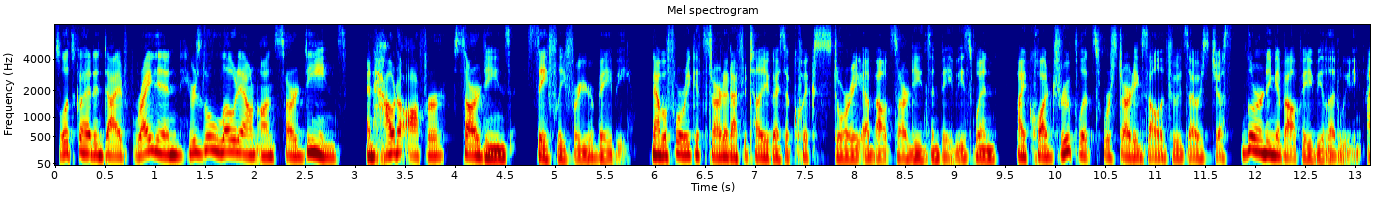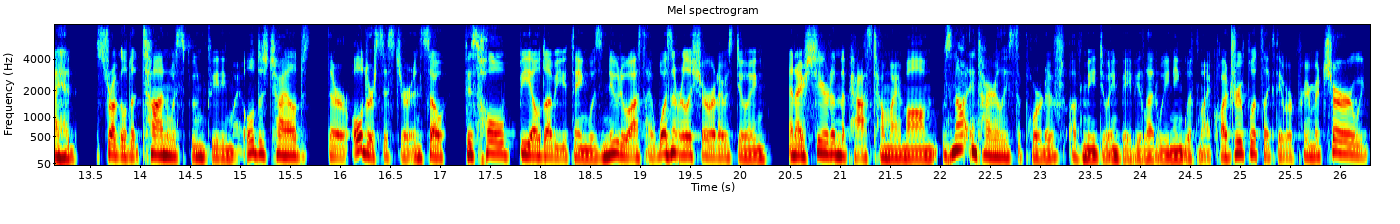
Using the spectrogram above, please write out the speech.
So let's go ahead and dive right in. Here's the lowdown on sardines and how to offer sardines safely for your baby. Now, before we get started, I have to tell you guys a quick story about sardines and babies. When my quadruplets were starting solid foods, I was just learning about baby led weaning. I had struggled a ton with spoon feeding my oldest child, their older sister. And so this whole BLW thing was new to us. I wasn't really sure what I was doing. And I've shared in the past how my mom was not entirely supportive of me doing baby led weaning with my quadruplets. Like they were premature. We'd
